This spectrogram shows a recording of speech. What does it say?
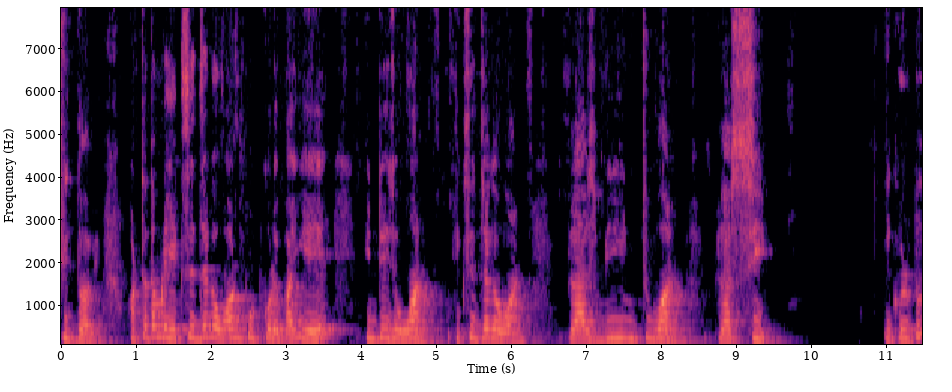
সিদ্ধ হবে। অর্থাৎ আমরা এক্সের জায়গায় ওয়ান পুট করে পাই এ ইন্টু যে ওয়ান এক্সের জায়গায় one plus B into one plus C equal to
